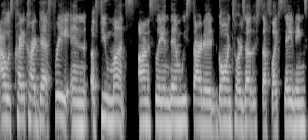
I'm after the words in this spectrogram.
I was credit card debt free in a few months, honestly. And then we started going towards other stuff like savings.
